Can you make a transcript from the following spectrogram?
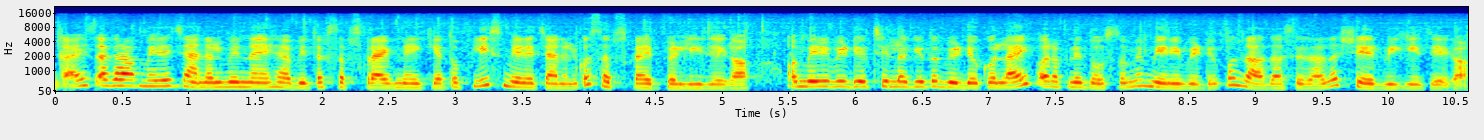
गाइज़ अगर आप मेरे चैनल में नए हैं, अभी तक सब्सक्राइब नहीं किया तो प्लीज़ मेरे चैनल को सब्सक्राइब कर लीजिएगा और मेरी वीडियो अच्छी लगे तो वीडियो को लाइक और अपने दोस्तों में मेरी वीडियो को ज़्यादा से ज़्यादा शेयर भी कीजिएगा।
